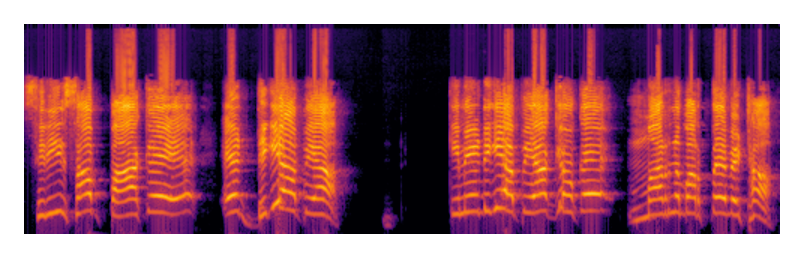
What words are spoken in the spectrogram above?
ਸ੍ਰੀ ਸਾਹਿਬ ਪਾ ਕੇ ਇਹ ਡਿੱਗਿਆ ਪਿਆ। ਕਿਵੇਂ ਡਿੱਗਿਆ ਪਿਆ? ਕਿਉਂਕਿ ਮਰਨ ਵਰਤੇ ਬੈਠਾ।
